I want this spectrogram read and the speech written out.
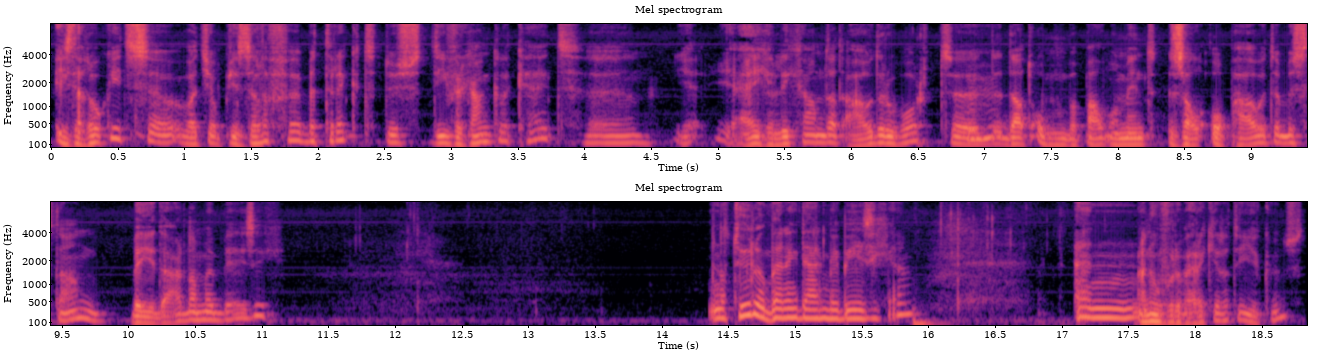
Is dat ook iets eh, wat je op jezelf eh, betrekt? Dus die vergankelijkheid? eh, je, je eigen lichaam dat ouder wordt, d- dat op een bepaald moment zal ophouden te bestaan. Ben je daar dan mee bezig? Natuurlijk ben ik daarmee bezig. Hè. En En hoe verwerk je dat in je kunst?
